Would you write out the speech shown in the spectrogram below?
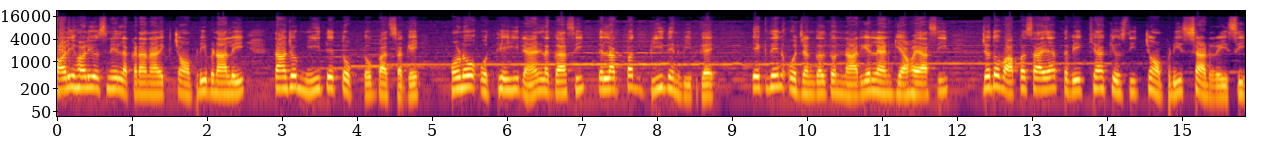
ਹੌਲੀ-ਹੌਲੀ ਉਸਨੇ ਲੱਕੜਾਂ ਨਾਲ ਇੱਕ ਝੌਂਪੜੀ ਬਣਾ ਲਈ ਤਾਂ ਜੋ ਮੀਂਹ ਤੇ ਧੁੱਪ ਤੋਂ ਬਚ ਸਕੇ। ਹੁਣ ਉਹ ਉੱਥੇ ਹੀ ਰਹਿਣ ਲੱਗਾ ਸੀ ਤੇ ਲਗਭਗ 20 ਦਿਨ ਬੀਤ ਗਏ। ਇੱਕ ਦਿਨ ਉਹ ਜੰਗਲ ਤੋਂ ਨਾਰੀਅਲ ਲੈਣ ਗਿਆ ਹੋਇਆ ਸੀ। ਜਦੋਂ ਵਾਪਸ ਆਇਆ ਤਾਂ ਵੇਖਿਆ ਕਿ ਉਸਦੀ ਝੌਂਪੜੀ ਸੜ ਰਹੀ ਸੀ।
